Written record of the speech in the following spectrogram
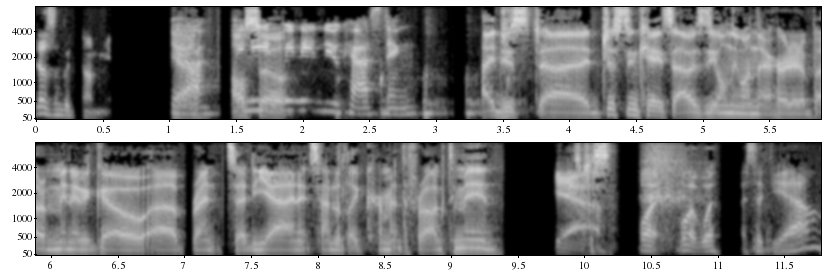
doesn't become you. Yeah. we Also, need we need new casting I just uh, just in case I was the only one that heard it about a minute ago, uh, Brent said yeah, and it sounded like Kermit the Frog to me. And Yeah. just- what? What? What? I said yeah.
